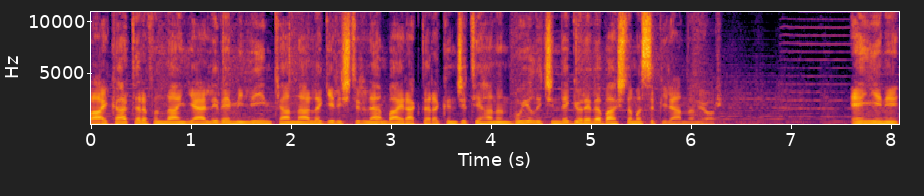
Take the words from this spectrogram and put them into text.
Baykar tarafından yerli ve milli imkanlarla geliştirilen Bayraktar Akıncı TİHA'nın bu yıl içinde göreve başlaması planlanıyor. En yeni,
